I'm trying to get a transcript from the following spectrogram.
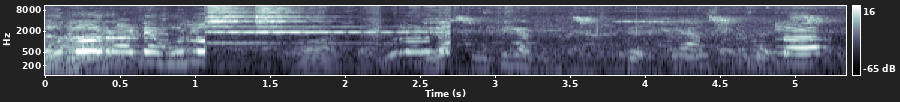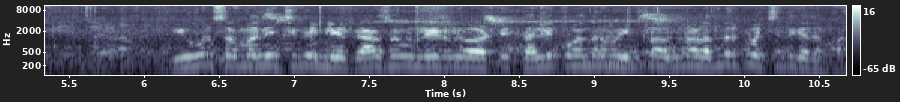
ఊర్లో వాళ్ళు రాండి ఊర్లో ఊర్లో ఈ ఊరికి సంబంధించింది మీరు గ్రామ సభ లీడర్ కాబట్టి తల్లికి వందనం ఇంట్లో ఉన్న వాళ్ళందరికీ వచ్చింది కదమ్మా.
